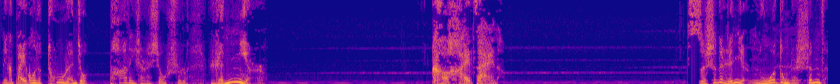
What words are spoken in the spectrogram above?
那个白光就突然就啪的一下就消失了，人影可还在呢。此时的人影挪动着身子，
